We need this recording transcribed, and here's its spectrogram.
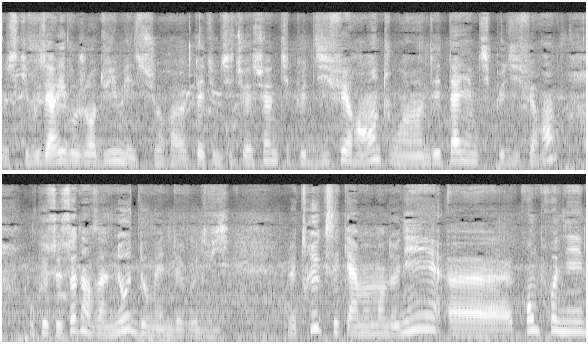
de ce qui vous arrive aujourd'hui, mais sur euh, peut-être une situation un petit peu différente ou un détail un petit peu différent, ou que ce soit dans un autre domaine de votre vie. Le truc, c'est qu'à un moment donné, euh, comprenez,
